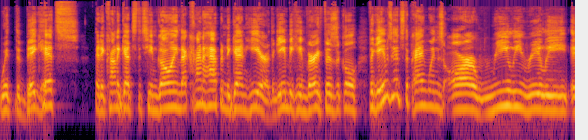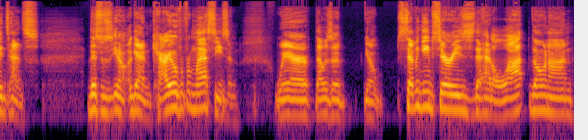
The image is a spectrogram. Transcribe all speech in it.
with the big hits, and it kind of gets the team going. That kind of happened again here. The game became very physical. The games against the Penguins are really, really intense. This was, you know, again, carryover from last season, where that was a, you know, seven game series that had a lot going on.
